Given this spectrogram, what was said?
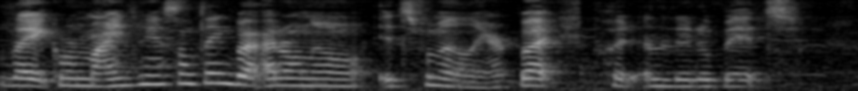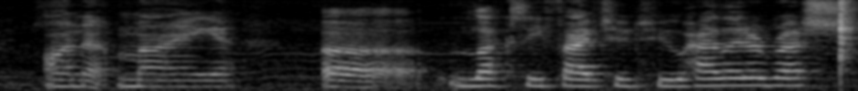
like reminds me of something but I don't know it's familiar. But put a little bit on my uh, Luxie 522 highlighter brush.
